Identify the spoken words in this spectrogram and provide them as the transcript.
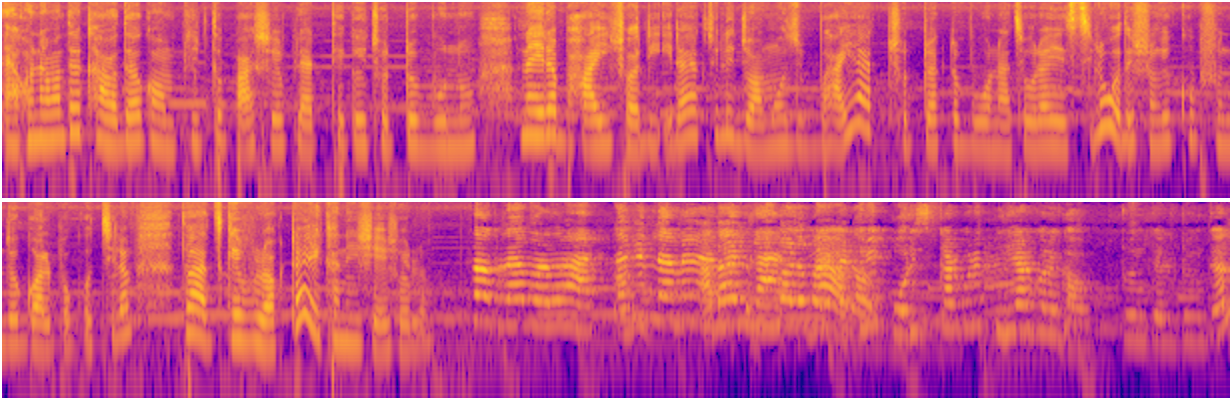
এখন আমাদের খাওয়া দাওয়া কমপ্লিট তো পাশে ফ্ল্যাট থেকে ওই ছোট্ট বুনু, না এরা ভাই সরি এরা অ্যাকচুয়ালি যমজ ভাই আর ছোট্ট একটা বোন আছে ওরা এসেছিল ওদের সঙ্গে খুব সুন্দর গল্প করছিলাম তো আজকে ব্লগটা এখানেই শেষ হলো তুমি পরিষ্কার করে ক্লিয়ার করে গাও টুইঙ্কেল টুইঙ্কেল.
